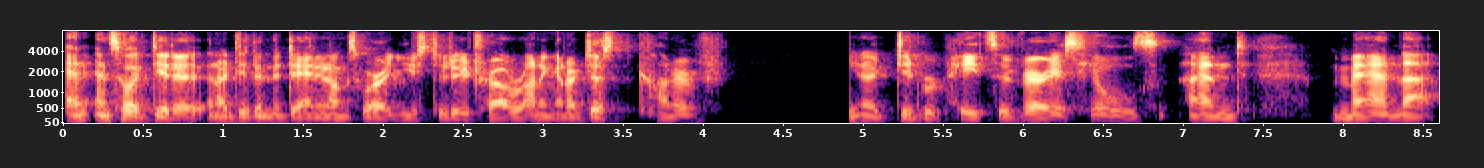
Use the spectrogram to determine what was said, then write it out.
and and so I did it, and I did it in the Dandenongs where I used to do trail running, and I just kind of, you know, did repeats of various hills, and man, that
